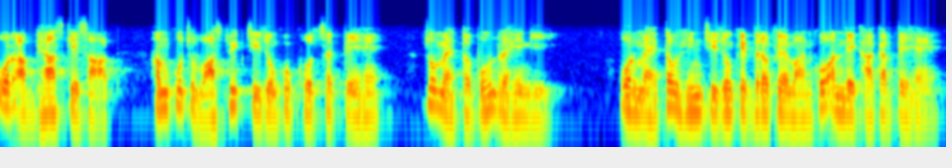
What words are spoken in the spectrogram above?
और अभ्यास के साथ हम कुछ वास्तविक चीज़ों को खोज सकते हैं, जो महत्वपूर्ण रहेंगी, और महत्वहीन चीज़ों के द्रव्यमान को अनदेखा करते हैं।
